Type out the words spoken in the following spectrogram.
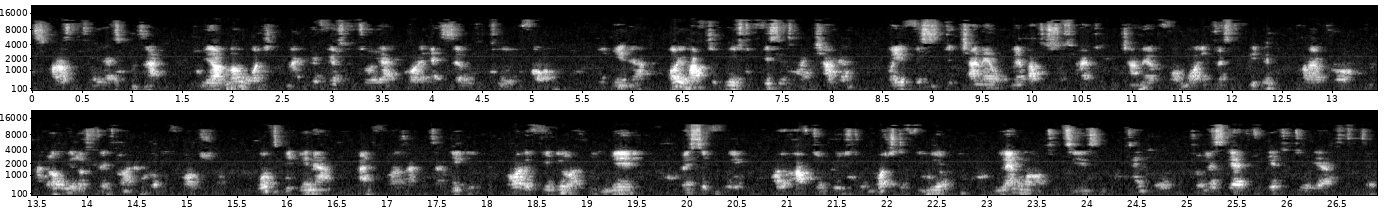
as far as tutorial is concerned. If you have not watched my previous tutorial Corel X7 tool for beginner, uh, all you have to do is to visit my channel. When you visit the channel, remember to subscribe to the channel for more interesting videos Pro and all Illustrator and Adobe Photoshop, both beginner and advanced intermediate. All the video has been made in a basic way. All you have to do is to watch the video learn one or two things. Thank you. So let's get to the tutorial started.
